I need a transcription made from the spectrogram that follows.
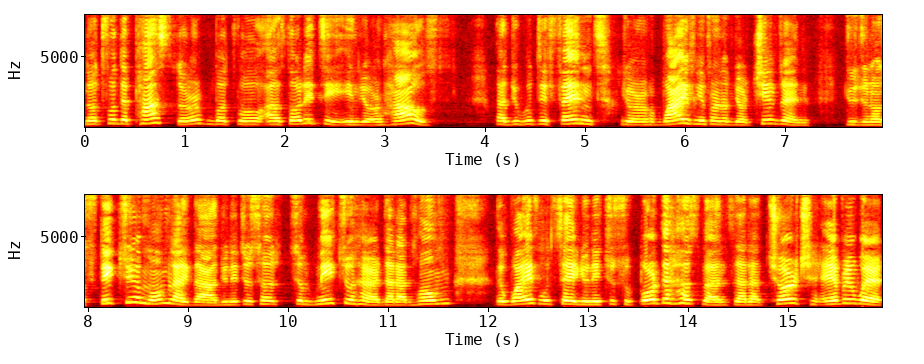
Not for the pastor, but for authority in your house. That you would defend your wife in front of your children, You do not speak to your mom like that. You need to submit to her. That at home, the wife would say you need to support the husband. That at church, everywhere,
